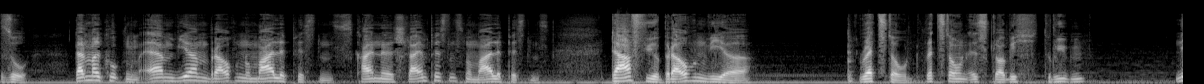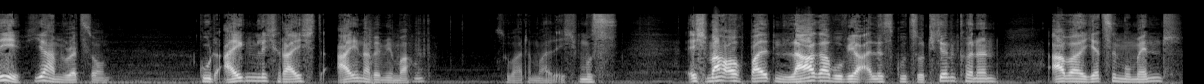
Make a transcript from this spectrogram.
So, dann mal gucken. Ähm, wir brauchen normale Pistons. Keine Schleimpistons, normale Pistons. Dafür brauchen wir Redstone. Redstone ist, glaube ich, drüben. Nee, hier haben wir Redstone. Gut, eigentlich reicht einer, wenn wir machen. So, warte mal. Ich muss... Ich mache auch bald ein Lager, wo wir alles gut sortieren können. Aber jetzt im Moment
